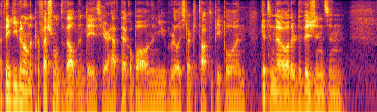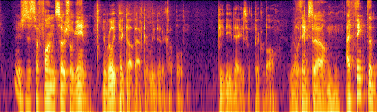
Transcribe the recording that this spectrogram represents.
I think even on the professional development days here, have pickleball, and then you really start to talk to people and get to know other divisions, and it's just a fun social game. It really picked up after we did a couple PD days with pickleball. Really I think so. up. Mhm. I think the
